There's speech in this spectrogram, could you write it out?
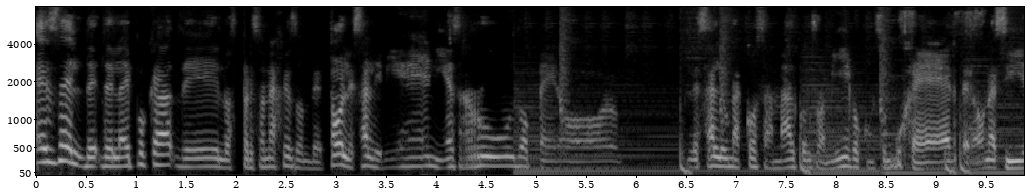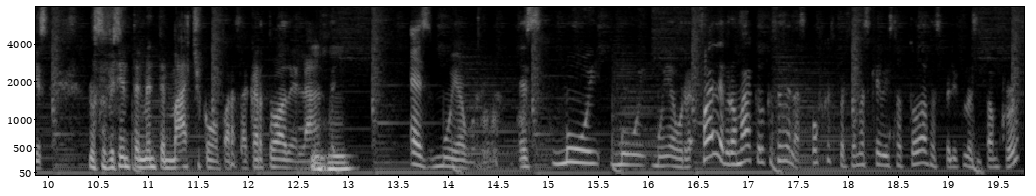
es de, de, la época de los personajes donde todo le sale bien y es rudo, pero le sale una cosa mal con su amigo, con su mujer, pero aún así es lo suficientemente macho como para sacar todo adelante. Es muy aburrido. Es muy, muy, muy aburrido. Fuera de broma, creo que soy de las pocas personas que he visto todas las películas de Tom Cruise.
